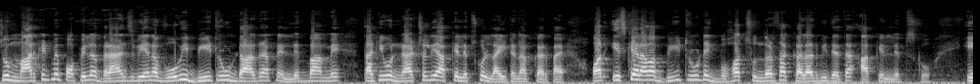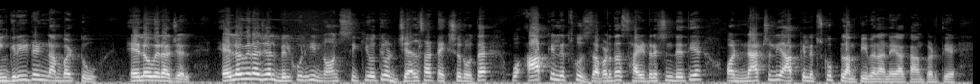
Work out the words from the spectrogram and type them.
जो मार्केट में पॉपुलर ब्रांड्स भी है ना, वो भी बीट रूट डाल रहे हैं अपने लिप बाम में ताकि वो नेचुरली आपके लिप्स को लाइटन अप कर पाए। और इसके अलावा बीट रूट एक बहुत सुंदर सा कलर भी देता है आपके लिप्स को। Ingredient number two aloe vera gel. Aloe vera gel बिल्कुल ही नॉन स्टिकी होती है और जेल सा टेक्सचर होता है, वो आपके लिप्स को ज़बरदस्त हाइड्रेशन देती है और नेचुरली आपके लिप्स को प्लम्पी बनाने का काम करती है।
